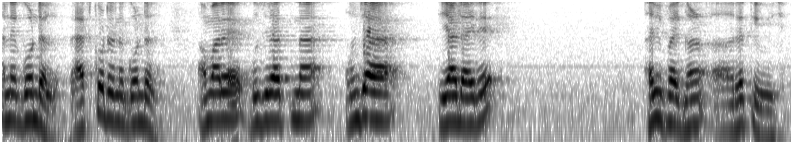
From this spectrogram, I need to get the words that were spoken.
અને ગોંડલ, રાજકોટ અને ગોંડલ અમારે ગુજરાતના ઊંઝા યાદ આયરે હરીફાઈ ગણ રહેતી હોય છે.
